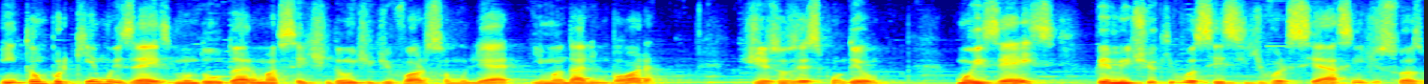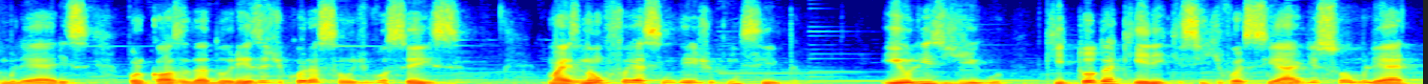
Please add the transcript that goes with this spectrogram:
Então por que Moisés mandou dar uma certidão de divórcio à mulher e mandá-la embora? Jesus respondeu: Moisés permitiu que vocês se divorciassem de suas mulheres por causa da dureza de coração de vocês. Mas não foi assim desde o princípio. Eu lhes digo que todo aquele que se divorciar de sua mulher,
